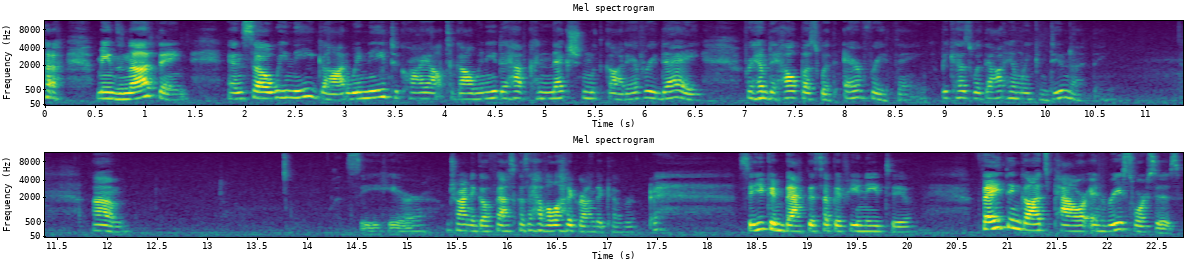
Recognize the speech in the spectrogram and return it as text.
means nothing. And so we need God. We need to cry out to God. We need to have connection with God every day for Him to help us with everything. Because without Him, we can do nothing. Um, let's see here. I'm trying to go fast because I have a lot of ground to cover. so you can back this up if you need to. Faith in God's power and resources.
